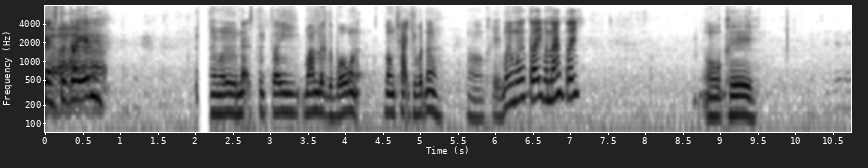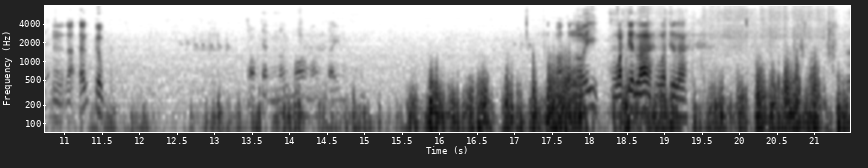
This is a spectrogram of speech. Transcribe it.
ចេះស្ទុយត្រីអីនេះមើលអ្នកស្ទុយត្រីបានលើកដំបូងក្នុងឆាកជីវិតហ្នឹងអូខេមើលមើលត្រីប៉ុណ្ណាត្រីអូខេដាក់ទៅគឹបចប់ចិត្តនុយបងមកត្រី អត់ទៅនុយវត្តទៀតឡើយវត្តទៀតឡើយរ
